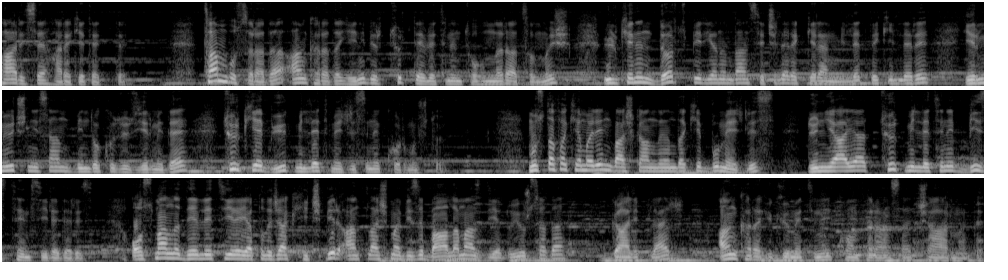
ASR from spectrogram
Paris'e hareket etti. Tam bu sırada Ankara'da yeni bir Türk devletinin tohumları atılmış, ülkenin dört bir yanından seçilerek gelen milletvekilleri 23 Nisan 1920'de Türkiye Büyük Millet Meclisi'ni kurmuştu. Mustafa Kemal'in başkanlığındaki bu meclis, dünyaya Türk milletini biz temsil ederiz. Osmanlı Devleti ile yapılacak hiçbir antlaşma bizi bağlamaz diye duyursa da galipler Ankara hükümetini konferansa çağırmadı.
